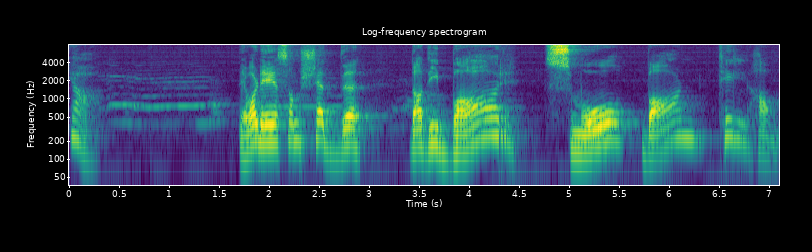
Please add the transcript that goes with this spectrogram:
Ja, det var det som skjedde da de bar små barn til ham,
